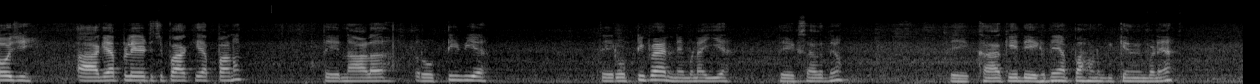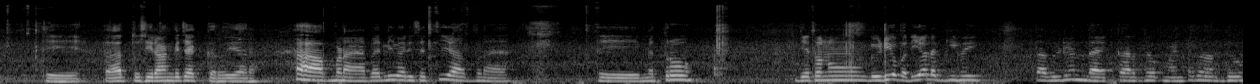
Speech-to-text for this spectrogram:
ਲਓ ਜੀ, ਆ ਗਿਆ ਪਲੇਟ 'ਚ ਪਾ ਕੇ ਆਪਾਂ ਨੂੰ। ਤੇ ਨਾਲ ਰੋਟੀ ਵੀ ਆ। ਤੇ ਰੋਟੀ ਭੈਣ ਨੇ ਬਣਾਈ ਆ, ਦੇਖ ਸਕਦੇ ਹੋ। ਤੇ ਖਾ ਕੇ ਦੇਖਦੇ ਹਾਂ ਆਪਾਂ ਹੁਣ ਵੀ ਕਿਵੇਂ ਬਣਿਆ। ਤੇ ਆ ਤੁਸੀਂ ਰੰਗ ਚੈੱਕ ਕਰੋ ਯਾਰ। ਆਪ ਬਣਾਇਆ, ਪਹਿਲੀ ਵਾਰੀ ਸੱਚੀ ਆਪ ਬਣਾਇਆ। ਤੇ ਮਿੱਤਰੋ, ਜੇ ਤੁਹਾਨੂੰ ਵੀਡੀਓ ਵਧੀਆ ਲੱਗੀ ਹੋਈ, ਤਾਂ ਵੀਡੀਓ ਨੂੰ ਲਾਈਕ ਕਰ ਦਿਓ ਕਮੈਂਟ ਕਰ ਦਿਓ,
